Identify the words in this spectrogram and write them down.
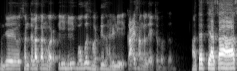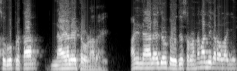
म्हणजे संचालकांवर की ही बोगस भरती झालेली आहे. काय सांगाल याच्याबद्दल? आता त्याचा हा सर्व प्रकार न्यायालय ठरवणार आहे. आणि न्यायालय जेव्हा ठरवते सर्वांना मान्य करावं लागेल.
